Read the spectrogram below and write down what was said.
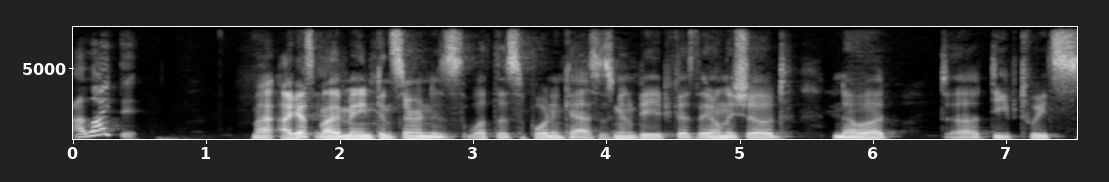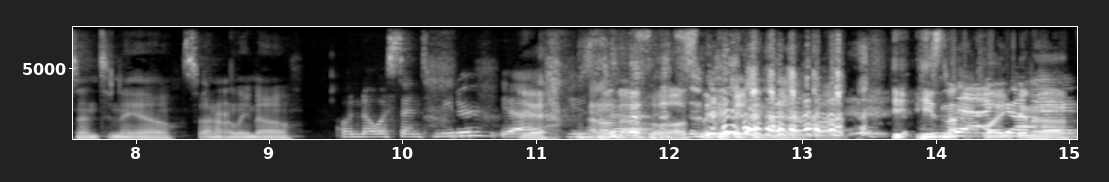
I liked it. My, I guess my main concern is what the supporting cast is going to be because they only showed Noah uh, deep tweets Centineo, so I don't really know. oh, Noah Centimeter? Yeah. Yeah, he's I don't know who else they can get in there, but he, he's not That quite guy. gonna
